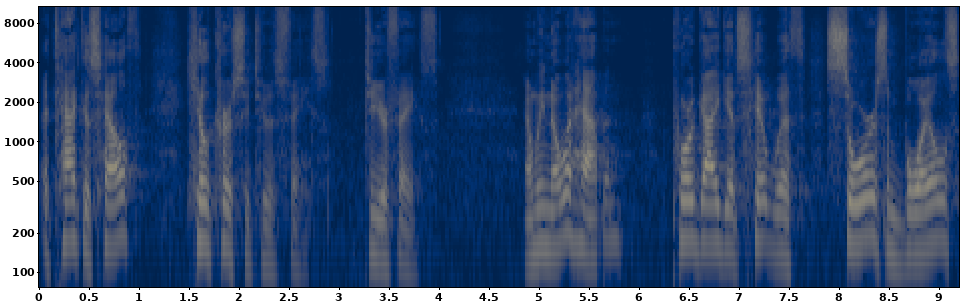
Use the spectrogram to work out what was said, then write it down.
attack his health, he'll curse you to his face, to your face. And we know what happened. Poor guy gets hit with sores and boils,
